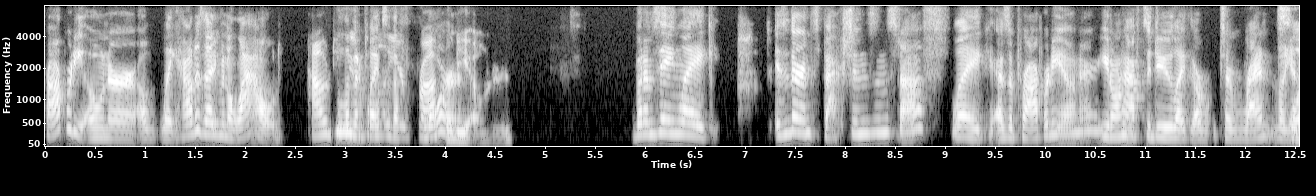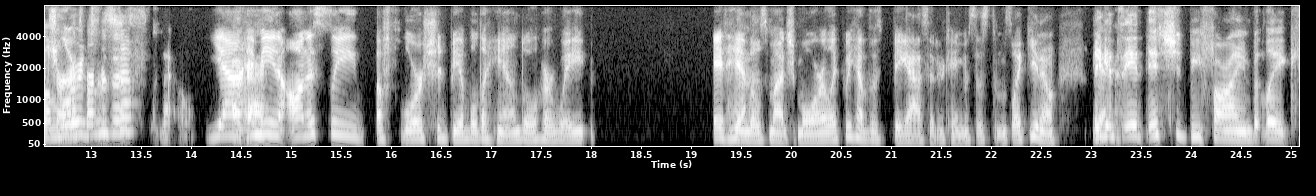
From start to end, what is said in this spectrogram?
property owner uh, like? How does that even allowed? How do live you in a place tell with a your property owner? But I'm saying like, isn't there inspections and stuff? Like as a property owner, you don't have to do like a, to rent like insurance Slumlords and purposes. stuff? No. Yeah, Okay. I mean, honestly, a floor should be able to handle her weight. It handles much more. Like we have those big ass entertainment systems. Like, you know, like Yeah. it's it it should be fine, but like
